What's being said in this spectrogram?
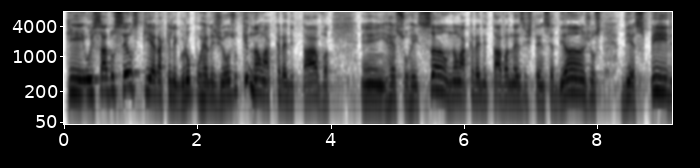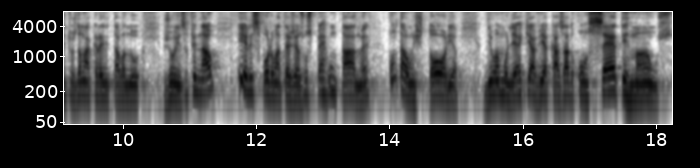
que os saduceus, que era aquele grupo religioso que não acreditava em ressurreição, não acreditava na existência de anjos, de espíritos, não acreditava no juízo final, e eles foram até Jesus perguntar, não é? Contar uma história de uma mulher que havia casado com sete irmãos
